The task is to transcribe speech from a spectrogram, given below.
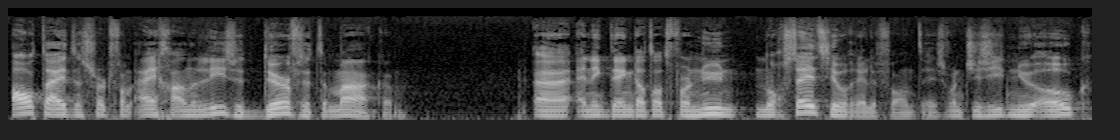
altijd een soort van eigen analyse durfde te maken. Eh, en ik denk dat dat voor nu nog steeds heel relevant is. Want je ziet nu ook,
